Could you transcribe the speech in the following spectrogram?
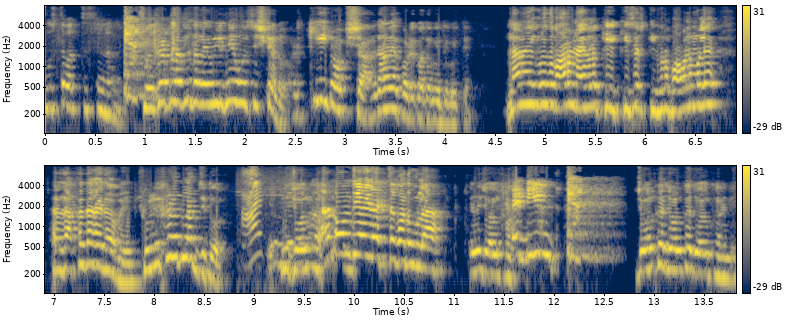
বুঝতে পারতেছি না শরীর খারাপ লাগলে তাহলে এগুলি নিয়ে বসছিস কেন? আর কি নকশা? দাঁড়ায় পড়ে কথা কইতে কইতে। না না এগুলো তো ভালো না এগুলো কি কিসের কি কোনো প্রবলেম হলে ডাক্তার দেখাইতে হবে। শরীর খারাপ লাগছে তোর? জল খা দিয়ে যাচ্ছে কতগুলা? এনে জল খা ডিম। জল খা জল খা জল খাইনি।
